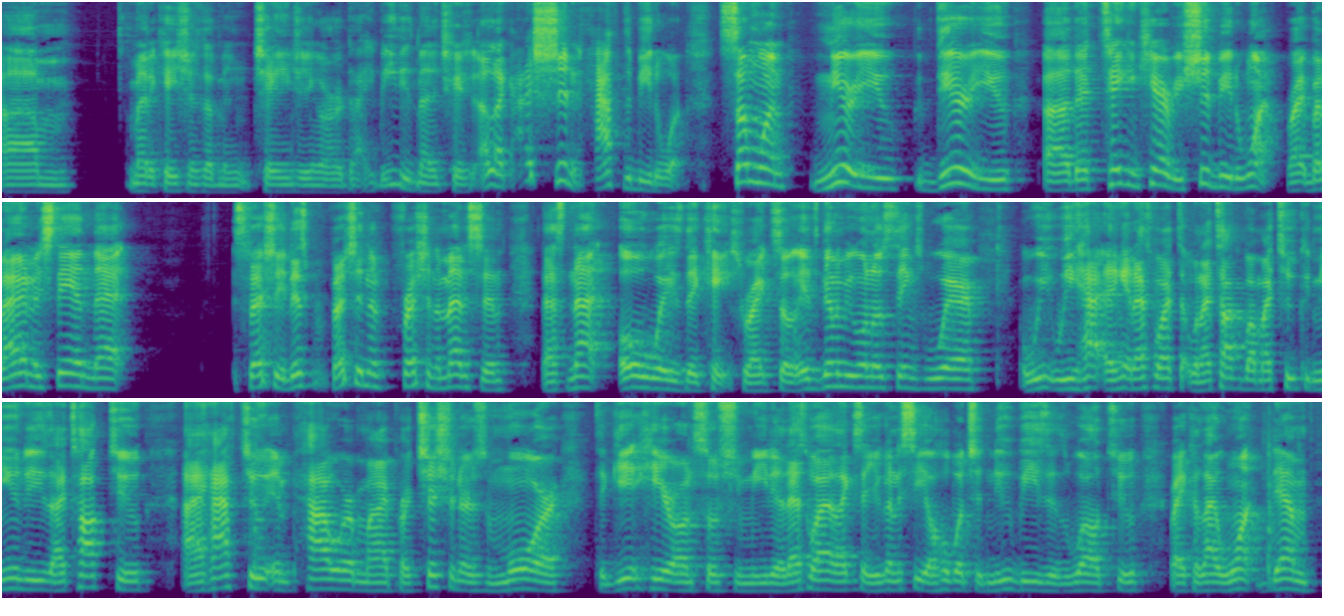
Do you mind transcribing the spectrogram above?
um medications have been changing or diabetes medication. I like I shouldn't have to be the one. Someone near you, dear you, uh, that taking care of you should be the one, right? But I understand that, especially this profession of fresh in the medicine, that's not always the case, right? So it's going to be one of those things where we we have again. That's why when I talk about my two communities, I talk to. I have to empower my practitioners more to get here on social media. That's why, like I said, you're going to see a whole bunch of newbies as well too, right? Because I want them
